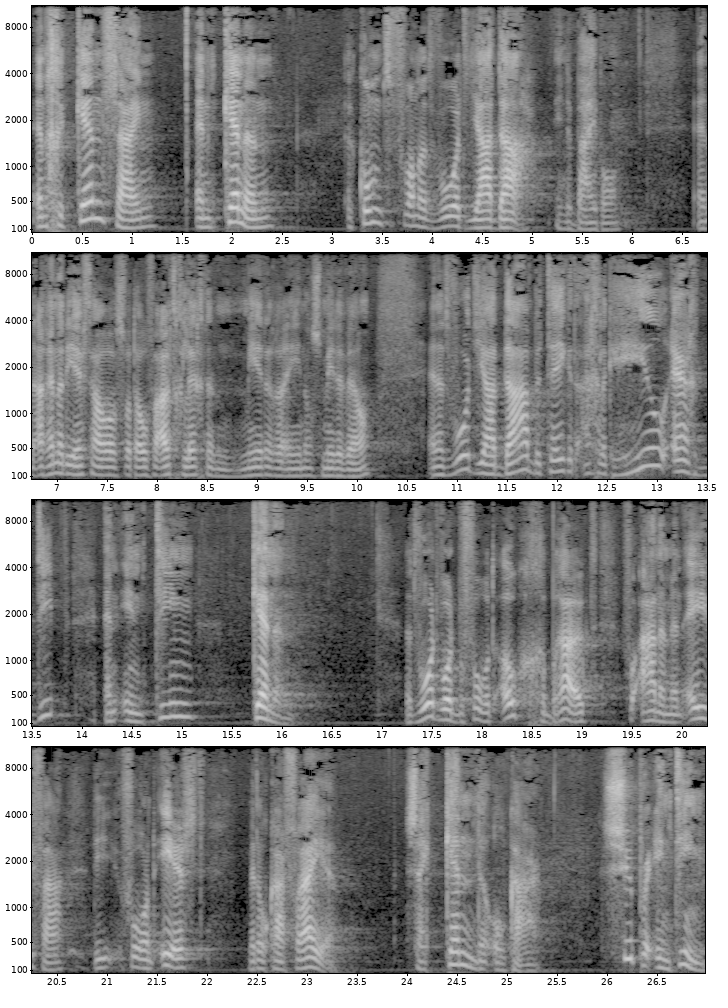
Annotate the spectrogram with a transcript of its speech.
En gekend zijn en kennen komt van het woord yada in de Bijbel. En Arena die heeft daar al eens wat over uitgelegd en meerdere in ons midden wel. En het woord yada betekent eigenlijk heel erg diep en intiem kennen. Het woord wordt bijvoorbeeld ook gebruikt voor Adam en Eva, die voor het eerst met elkaar vrijen. Zij kenden elkaar. Super intiem.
